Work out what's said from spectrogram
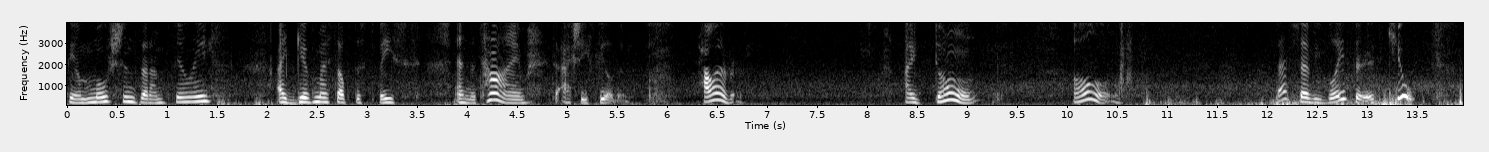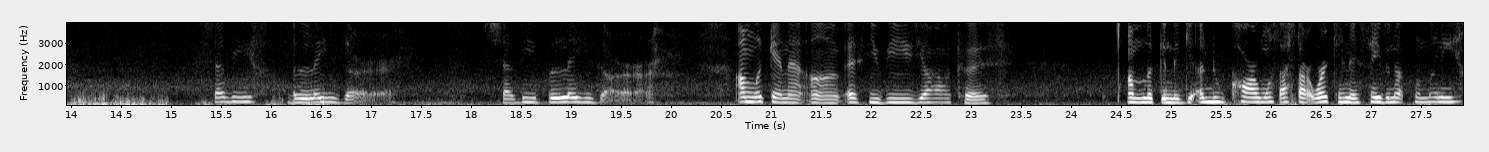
the emotions that i'm feeling i give myself the space and the time to actually feel them however i don't oh that Chevy Blazer is cute. Chevy Blazer. Chevy Blazer. I'm looking at um, SUVs, y'all, because I'm looking to get a new car once I start working and saving up some money.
